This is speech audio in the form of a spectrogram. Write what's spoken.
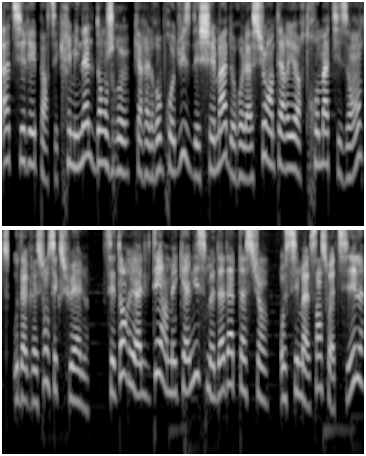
attirées par ces criminels dangereux, car elles reproduisent des schémas de relations antérieures traumatisantes ou d'agressions sexuelles. C'est en réalité un mécanisme d'adaptation, aussi malsain soit-il,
